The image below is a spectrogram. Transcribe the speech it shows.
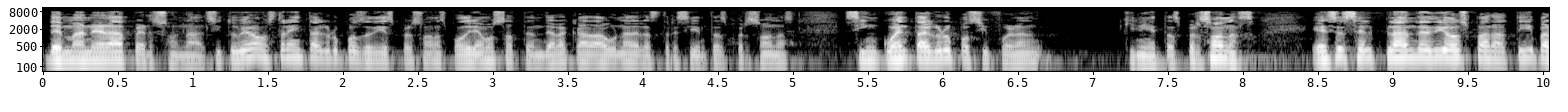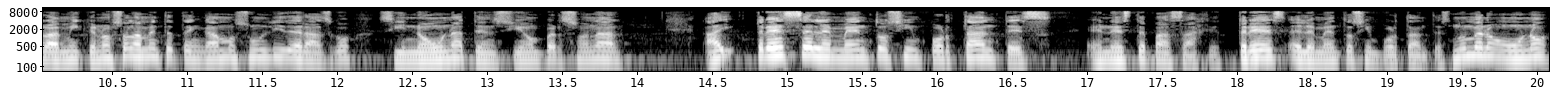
de manera personal. Si tuviéramos 30 grupos de 10 personas, podríamos atender a cada una de las 300 personas. 50 grupos si fueran 500 personas. Ese es el plan de Dios para ti y para mí, que no solamente tengamos un liderazgo, sino una atención personal. Hay tres elementos importantes en este pasaje, tres elementos importantes. Número uno,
